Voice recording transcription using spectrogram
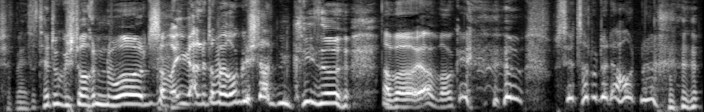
ich habe mir jetzt das Tattoo gestochen wow, und da war irgendwie alle drumherum gestanden, Krise. Aber ja, war okay. Was ist jetzt halt unter der Haut, ne?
